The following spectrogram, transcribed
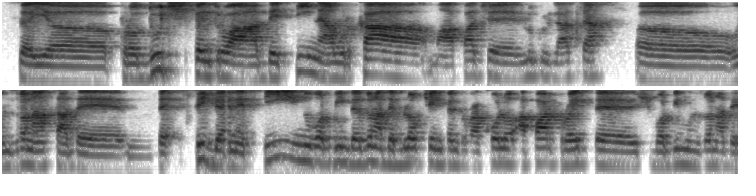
să-i uh, produci pentru a deține, a urca, a face lucrurile astea uh, în zona asta de, de strict de NFT, nu vorbim de zona de blockchain pentru că acolo apar proiecte și vorbim în zona de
